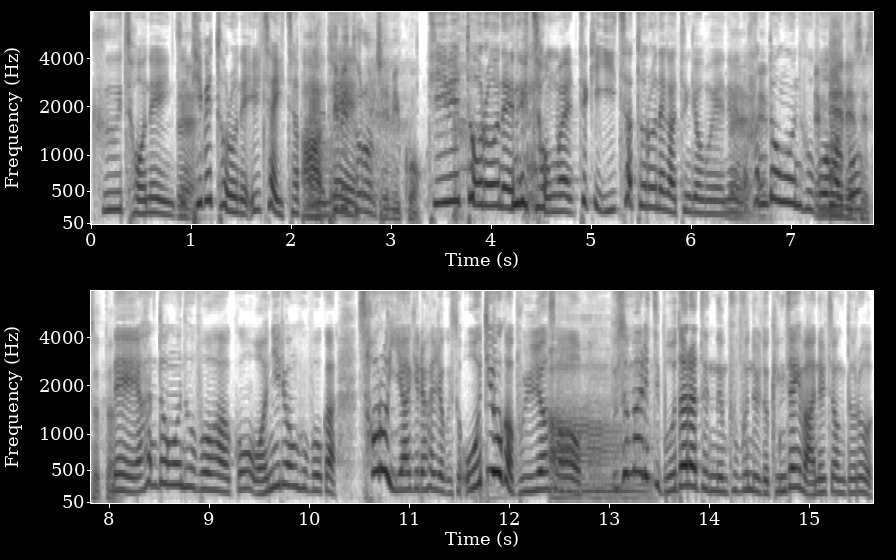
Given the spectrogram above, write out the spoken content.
그 전에 이제 네. TV 토론회 1차, 2차 아, 봤는데 TV 토론 재밌고 TV 토론회는 정말 특히 2차 토론회 같은 경우에는 네, 한동훈 후보하고 네, 한동훈 후보하고 원희룡 후보가 서로 이야기를 하려고 해서 오디오가 물려서 아. 무슨 말인지 못 알아듣는 부분들도 굉장히 많을 정도로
